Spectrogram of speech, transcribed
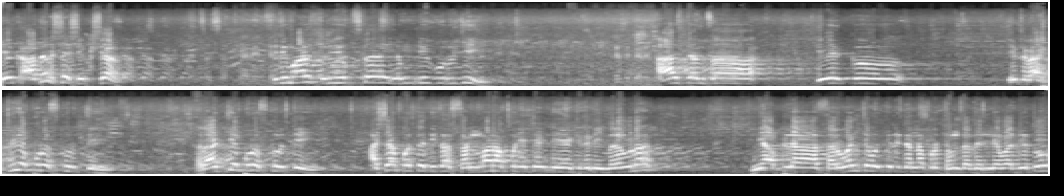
एक आदर्श शिक्षक श्रीमान श्रीयुक्त एम डी गुरुजी आज त्यांचा एक एक राष्ट्रीय पुरस्कृते राज्य पुरस्कृते अशा पद्धतीचा सन्मान आपण या ठिकाणी या ठिकाणी मिळवला. मी आपल्या सर्वांच्या वतीने त्यांना प्रथमता धन्यवाद देतो.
